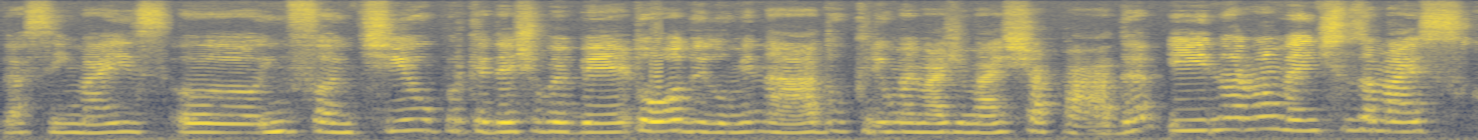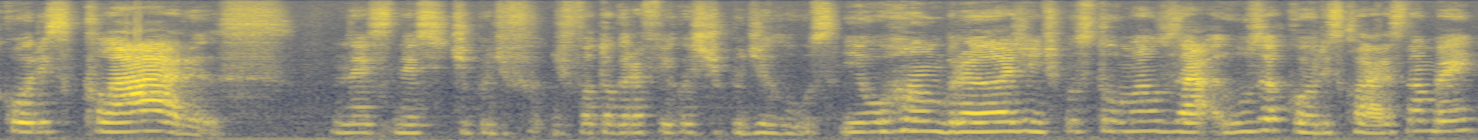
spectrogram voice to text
assim, mais ah, infantil, porque deixa o bebê todo iluminado, cria uma imagem mais chapada. E normalmente usa mais cores claras nesse, nesse tipo de, de fotografia com esse tipo de luz. E o Rembrandt a gente costuma usar, usa cores claras também,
